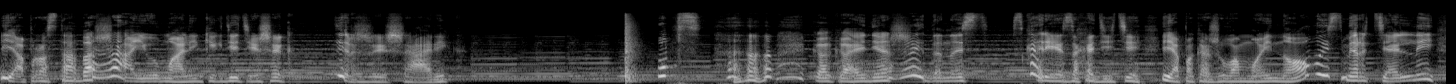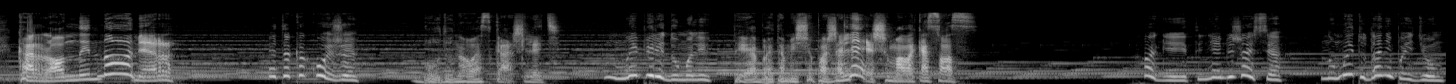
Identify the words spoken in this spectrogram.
Я просто обожаю маленьких детишек. Держи шарик. Упс. Какая неожиданность. Скорее заходите, я покажу вам мой новый смертельный коронный номер. Это какой же? Буду на вас кашлять. Мы передумали. Ты об этом еще пожалеешь, молокосос. Хаги, ты не обижайся, но мы туда не пойдем.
